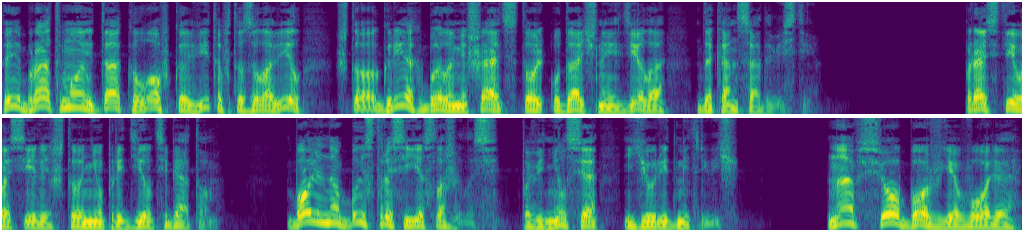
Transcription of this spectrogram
Ты, брат мой, так ловко Витов-то заловил, что грех было мешать столь удачное дело до конца довести. Прости, Василий, что не упредил тебя о том. Больно быстро сие сложилось. — повинился Юрий Дмитриевич. На все Божья воля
